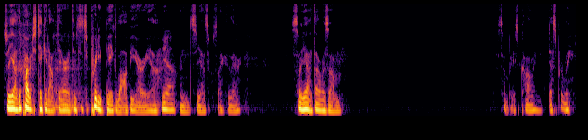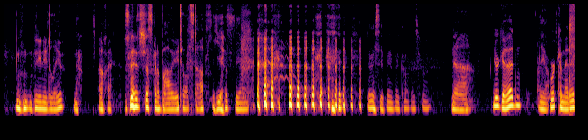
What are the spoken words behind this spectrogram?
So yeah, they probably just take it out there. It's, it's a pretty big lobby area, Yeah. and so, yeah, it's most likely there. So yeah, that was um. Somebody's calling desperately. Do you need to leave? No, Okay. So it's just gonna bother you till it stops. Yes, yeah. Let me see if anybody called this phone. Nah, you're good. Yeah. We're committed.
